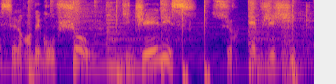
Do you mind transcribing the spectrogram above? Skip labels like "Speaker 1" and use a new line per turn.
C'est le rendez-vous show DJ Ennis sur FG Chic.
